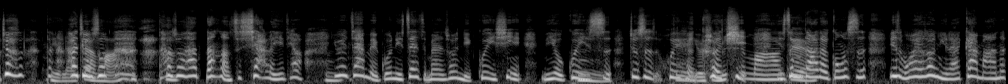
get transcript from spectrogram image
就是，他就说，他说他当场是吓了一跳，因为在美国你再怎么样说你贵姓，你有。有贵事，就是会很客气。你这么大的公司，你怎么会说你来干嘛呢？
